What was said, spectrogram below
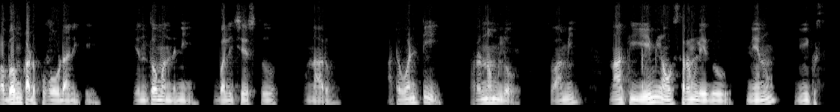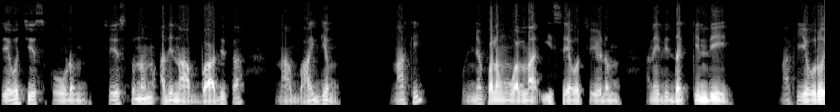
పబం కడుపుకోవడానికి ఎంతోమందిని బలి చేస్తూ ఉన్నారు. అటువంటి తరుణంలో స్వామి నాకు ఏమీ అవసరం లేదు. నేను నీకు సేవ చేసుకోవడం చేస్తున్నాం. అది నా బాధ్యత నా భాగ్యం. నాకు పుణ్యఫలం వల్ల ఈ సేవ చేయడం అనేది దక్కింది. నాకు ఎవరో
